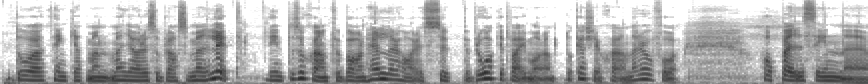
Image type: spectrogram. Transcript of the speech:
Då tänker jag att man, man gör det så bra som möjligt. Det är inte så skönt för barn heller att ha det superbråket varje morgon. Då kanske det är skönare att få hoppa i sin eh,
